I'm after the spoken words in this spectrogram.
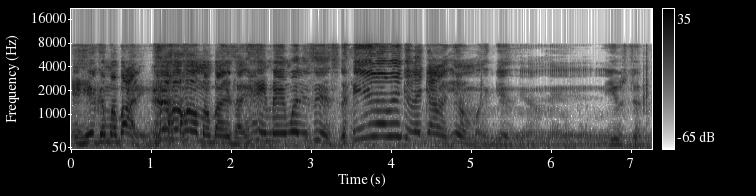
And here come my body. my body's like, hey man, what is this? you know what I mean? Because they kind of, you know, get you know, used to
